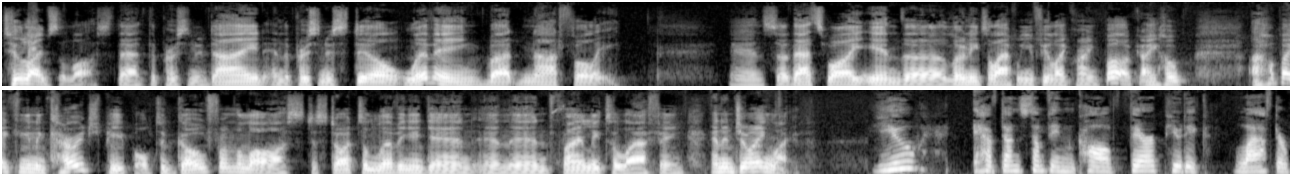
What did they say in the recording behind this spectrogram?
two lives are lost that the person who died and the person who's still living but not fully. And so that's why in the Learning to Laugh When You Feel Like Crying book, I hope I hope I can encourage people to go from the loss to start to living again and then finally to laughing and enjoying life. You have done something called therapeutic laughter.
